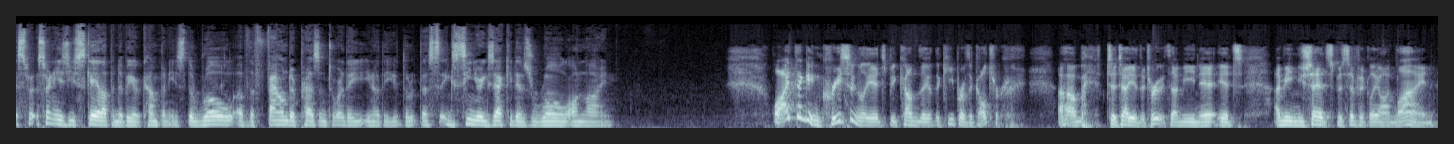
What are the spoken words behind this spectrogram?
certainly as you scale up into bigger companies, the role of the founder present or the you know the, the, the senior executive's role online? Well, I think increasingly it's become the, the keeper of the culture. Um, to tell you the truth, I mean it, it's. I mean you said specifically online,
